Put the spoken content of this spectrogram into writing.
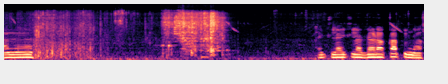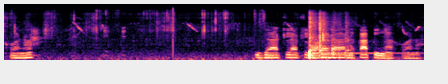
આને એટલા એટલા દડા કાપી નાખવાના. જે આટલા આટલા દડા અને કાપી નાખવાના.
